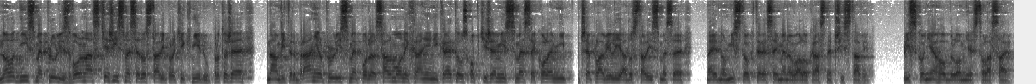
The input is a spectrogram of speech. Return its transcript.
Mnoho dní jsme pluli zvolna, stěží jsme se dostali proti Knidu, protože nám vítr bránil, pluli jsme podél Salmony, chránění Krétou, s obtížemi jsme se kolem ní přeplavili a dostali jsme se na jedno místo, které se jmenovalo Krásné přístavy. Blízko něho bylo město Lasaja.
